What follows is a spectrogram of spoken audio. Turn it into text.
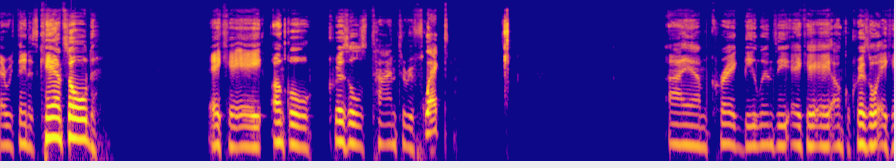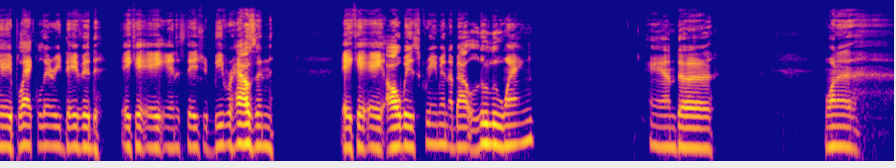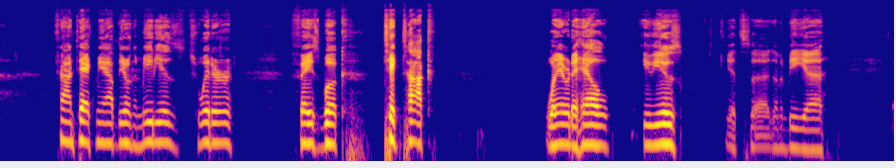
Everything is Canceled, aka Uncle Crizzle's Time to Reflect. I am Craig D. Lindsay, aka Uncle Crizzle, aka Black Larry David, aka Anastasia Beaverhausen, aka Always Screaming About Lulu Wang. And uh want to contact me out there on the medias, Twitter, Facebook, TikTok, whatever the hell you use. It's uh, going to be uh,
